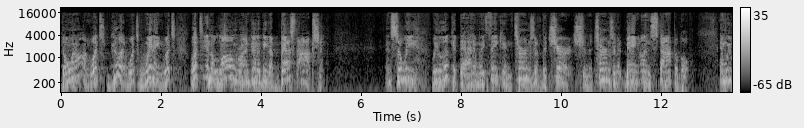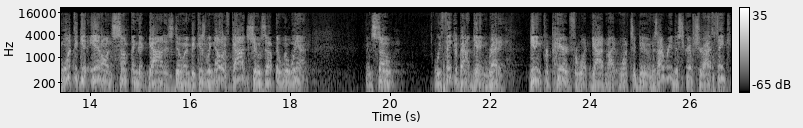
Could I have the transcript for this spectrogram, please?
going on, what's good, what's winning, what's what's in the long run going to be the best option. And so we we look at that and we think in terms of the church, in the terms of it being unstoppable. And we want to get in on something that God is doing because we know if God shows up that we'll win. And so we think about getting ready, getting prepared for what God might want to do. And as I read the scripture, I think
